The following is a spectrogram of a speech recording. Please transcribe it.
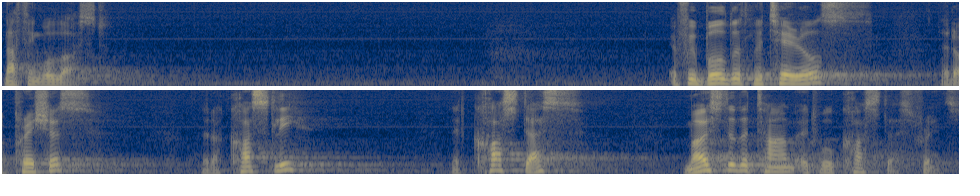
nothing will last. If we build with materials that are precious, that are costly, that cost us, most of the time it will cost us, friends.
